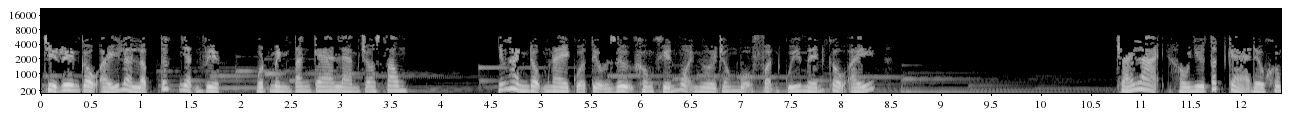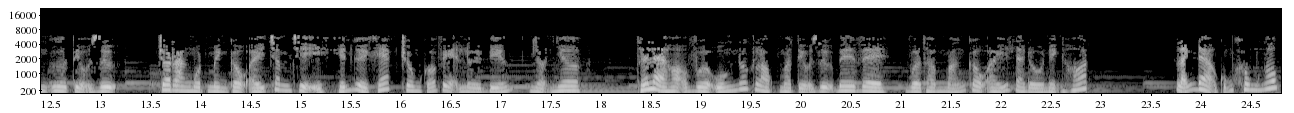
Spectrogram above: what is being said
Chỉ riêng cậu ấy là lập tức nhận việc, một mình tăng ca làm cho xong. Những hành động này của tiểu dự không khiến mọi người trong bộ phận quý mến cậu ấy. Trái lại, hầu như tất cả đều không ưa tiểu dự, cho rằng một mình cậu ấy chăm chỉ khiến người khác trông có vẻ lười biếng, nhợn nhơ. Thế là họ vừa uống nước lọc mà tiểu dự bê về, vừa thầm mắng cậu ấy là đồ nịnh hót. Lãnh đạo cũng không ngốc,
